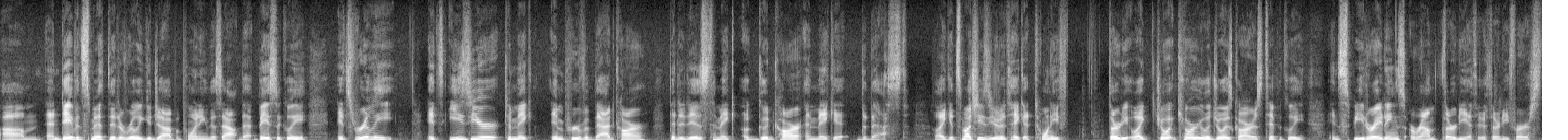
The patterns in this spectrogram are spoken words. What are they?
Um, and David Smith did a really good job of pointing this out. That basically, it's really it's easier to make improve a bad car than it is to make a good car and make it the best. Like it's much easier to take a 20 30 like Joy, Corey LaJoie's car is typically in speed ratings around 30th or 31st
